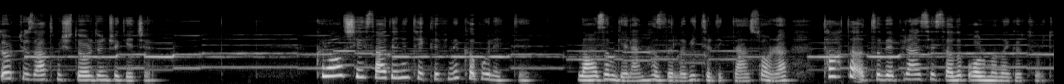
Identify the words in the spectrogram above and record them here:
464. Gece Kral şehzadenin teklifini kabul etti. Lazım gelen hazırlığı bitirdikten sonra tahta atı ve prensesi alıp ormana götürdü.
